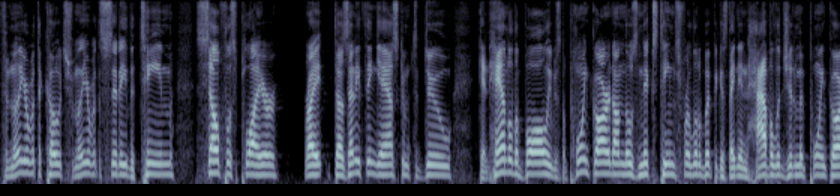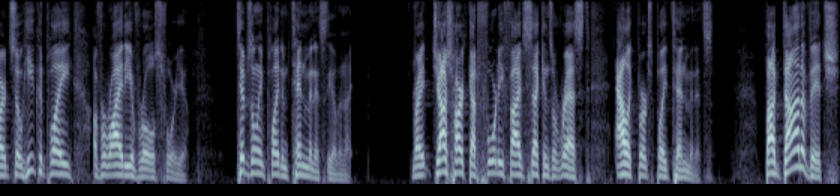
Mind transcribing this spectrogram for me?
Familiar with the coach, familiar with the city, the team, selfless player, right? Does anything you ask him to do, can handle the ball. He was the point guard on those Knicks teams for a little bit because they didn't have a legitimate point guard. So he could play a variety of roles for you. Thibs only played him 10 minutes the other night, right? Josh Hart got 45 seconds of rest. Alec Burks played 10 minutes. Bogdanovich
